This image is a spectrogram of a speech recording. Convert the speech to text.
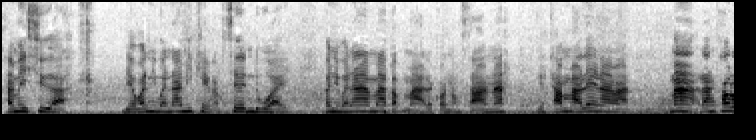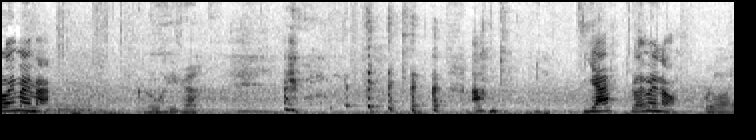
ถ้าไม่เชื่อ เดี๋ยววันนี้วันหน้ามีแขกรับเชิญด้วย วันนี้วันหน้ามากับหมาแล้วก็น้องสาวนะเดี๋ยวทำมาเลยนะมา มาร้านข้าวร้อยไหมมาร้อยค่ะสิยะร้อยไหมเนาะร้อย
